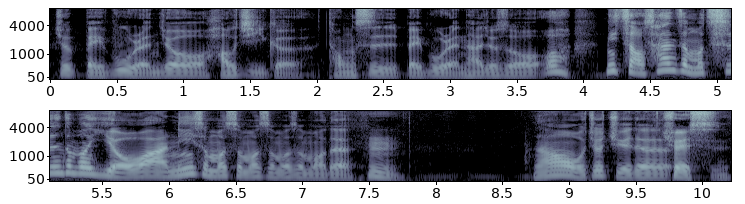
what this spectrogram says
就北部人就好几个同事北部人，他就说哦，你早餐怎么吃那么油啊？你什么什么什么什么的，嗯，然后我就觉得确实，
